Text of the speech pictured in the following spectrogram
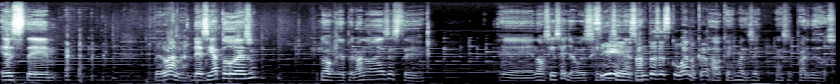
Este, Peruana. decía todo eso. No, el peruano es este. eh, no, sí es ella o es Sí? Santos es cubano, creo. Ah, ok, bueno, sí, es un par de dos.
